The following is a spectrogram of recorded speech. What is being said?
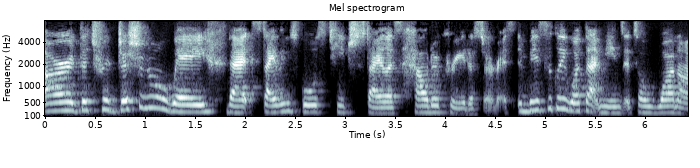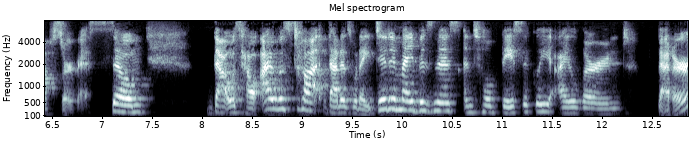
are the traditional way that styling schools teach stylists how to create a service. And basically, what that means, it's a one off service. So, that was how I was taught. That is what I did in my business until basically I learned better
